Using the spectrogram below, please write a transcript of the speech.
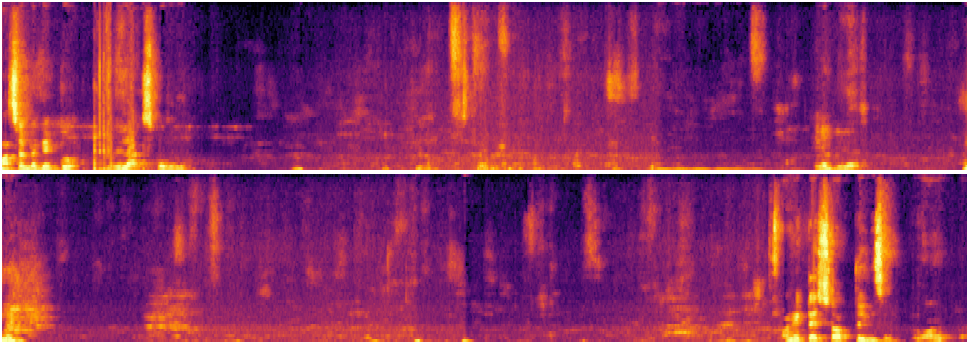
মাসেলটাকে একটু রিল্যাক্স করে হুম? অনেকটাই সফট হয়ে গেছে অনেকটা।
